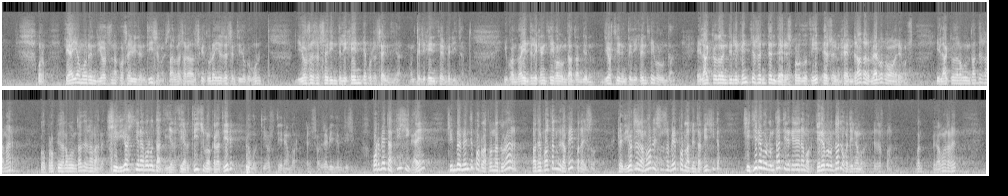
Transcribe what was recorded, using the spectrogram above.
Bueno, que hay amor en Dios es una cosa evidentísima, está en la Sagrada Escritura y es de sentido común. Dios es el ser inteligente por esencia, inteligencia infinita. Y cuando hay inteligencia y voluntad también, Dios tiene inteligencia y voluntad. El acto de la inteligencia es entender, es producir, es engendrar el verbo como veremos. Y el acto de la voluntad es amar. Lo propio de la voluntad es amar. Si Dios tiene voluntad, y es ciertísimo que la tiene, luego Dios tiene amor. Eso es evidentísimo. Por metafísica, ¿eh? Simplemente por razón natural. No hace falta ni la fe para eso. Que Dios es amor, eso se ve por la metafísica. Si tiene voluntad, tiene que tener amor. Tiene voluntad, lo que tiene amor. Eso es claro. Bueno, pero vamos a ver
